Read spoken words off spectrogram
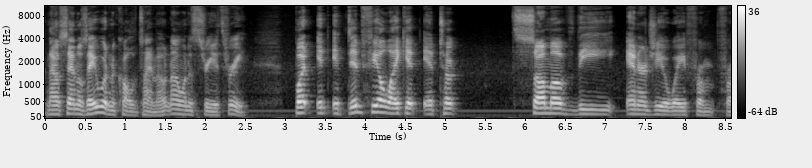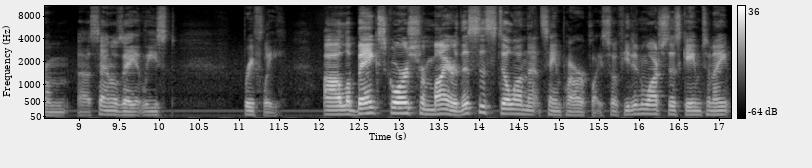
Now San Jose wouldn't have called the timeout. Now when it's three to three but it, it did feel like it it took some of the energy away from from uh, San Jose at least briefly. Uh, Labanc scores from Meier. This is still on that same power play. So if you didn't watch this game tonight,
